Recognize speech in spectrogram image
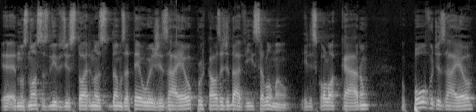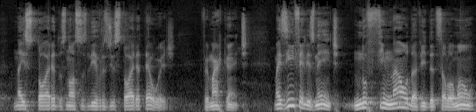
é, nos nossos livros de história, nós estudamos até hoje Israel por causa de Davi e Salomão. Eles colocaram o povo de Israel na história dos nossos livros de história até hoje. Foi marcante. Mas, infelizmente, no final da vida de Salomão,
